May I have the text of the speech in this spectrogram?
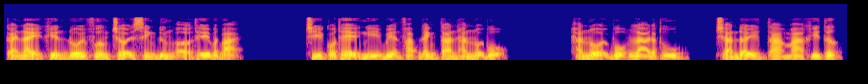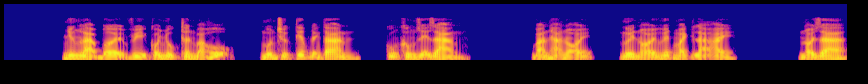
Cái này khiến đối phương trời sinh đứng ở thế bất bại. Chỉ có thể nghĩ biện pháp đánh tan hắn nội bộ. Hắn nội bộ là đặc thù, tràn đầy tà ma khí tức. Nhưng là bởi vì có nhục thân bảo hộ, muốn trực tiếp đánh tan, cũng không dễ dàng. Bán hạ nói, ngươi nói huyết mạch là ai? Nói ra,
